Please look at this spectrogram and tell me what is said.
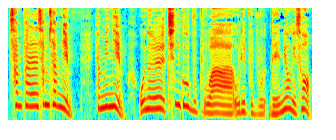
3833님, 현미님, 오늘 친구 부부와 우리 부부 4명이서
